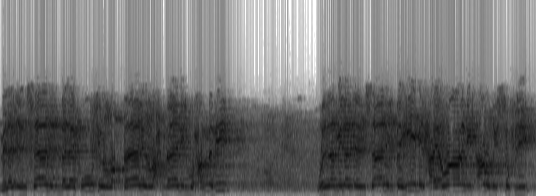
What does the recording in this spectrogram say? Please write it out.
من الإنسان الملكوت الرباني الرحمن المحمدي ولا من الإنسان البهيم الحيواني الأرض السفلي؟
